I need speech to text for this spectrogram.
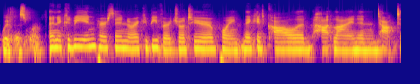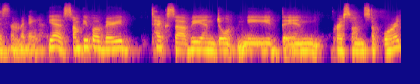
with this work. And it could be in person or it could be virtual to your point. They could call a hotline and talk to somebody. Yes, some people are very tech savvy and don't need the in person support.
